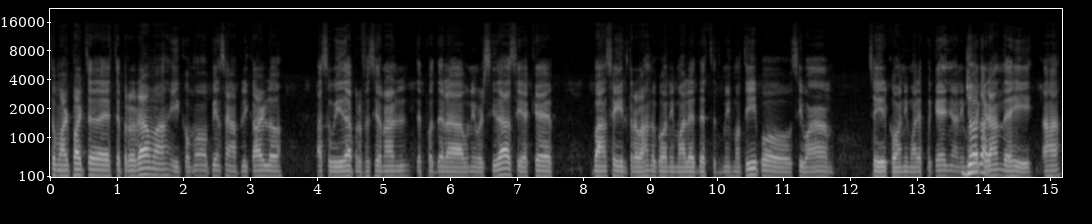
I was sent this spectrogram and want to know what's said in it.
tomar parte de este programa y cómo piensan aplicarlo a su vida profesional después de la universidad, si es que van a seguir trabajando con animales de este mismo tipo, o si van a seguir con animales pequeños, animales grandes y... Ajá.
